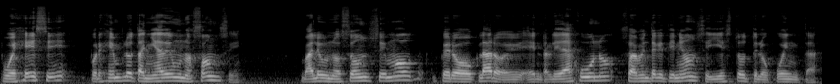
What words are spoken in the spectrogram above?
pues ese, por ejemplo, te añade unos 11. ¿Vale? Unos 11 mods, pero claro, en realidad es uno, solamente que tiene 11 y esto te lo cuenta.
